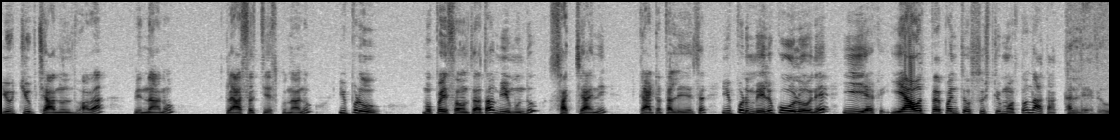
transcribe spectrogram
యూట్యూబ్ ఛానల్ ద్వారా విన్నాను క్లాసెస్ చేసుకున్నాను. ఇప్పుడు ముప్పై సంవత్సరాల మీ ముందు సత్యాన్ని తేటతల్లి సార్ ఇప్పుడు మెలకువలోనే ఈ యావత్ ప్రపంచ సృష్టి మొత్తం నాకు అక్కర్లేదు.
